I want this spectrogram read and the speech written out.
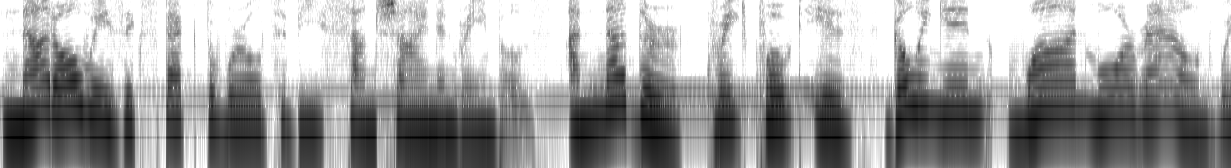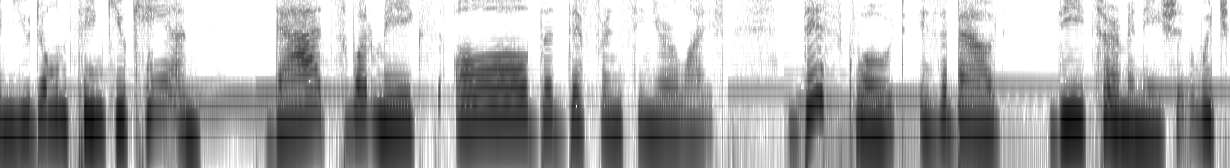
not always expect the world to be sunshine and rainbows. Another great quote is going in one more round when you don't think you can. That's what makes all the difference in your life. This quote is about determination, which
